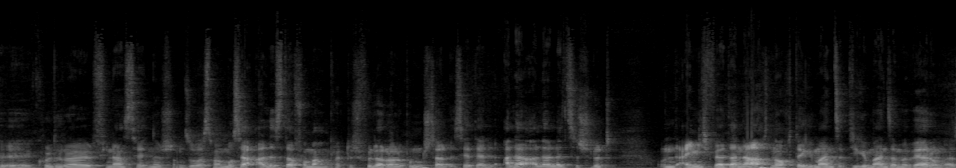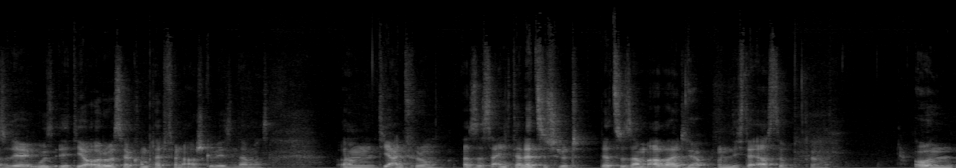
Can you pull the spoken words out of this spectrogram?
äh, kulturell, finanztechnisch und sowas, man muss ja alles davon machen, praktisch föderaler Bundesstaat ist ja der aller, allerletzte Schritt und eigentlich wäre danach noch der gemeins die gemeinsame Währung. Also der, EU, der Euro ist ja komplett für den Arsch gewesen damals. Ähm, die Einführung. Also das ist eigentlich der letzte Schritt der Zusammenarbeit ja. und nicht der erste. Ja. Und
